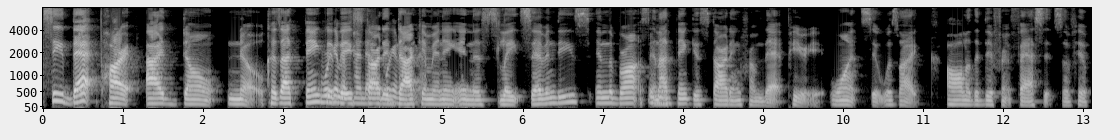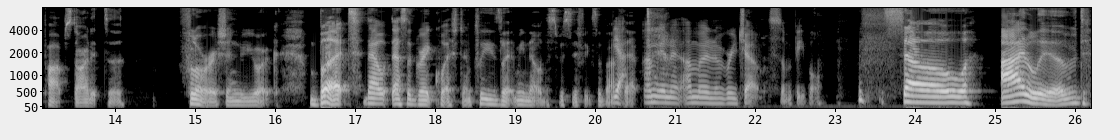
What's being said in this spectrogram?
see that part I don't know cuz I think we're that they started documenting in the late 70s in the Bronx mm-hmm. and I mm-hmm. think it's starting from that period once it was like all of the different facets of hip hop started to flourish in New York? But that that's a great question. Please let me know the specifics about yeah, that. I'm gonna I'm gonna reach out to some people. so I lived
